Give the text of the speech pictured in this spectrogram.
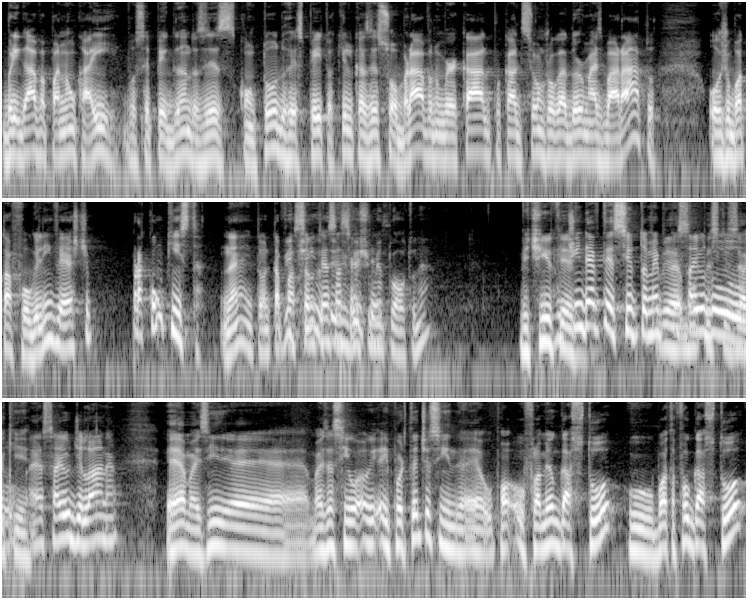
brigava para não cair, você pegando, às vezes, com todo respeito, aquilo que às vezes sobrava no mercado por causa de ser um jogador mais barato, hoje o Botafogo ele investe para conquista, né? Então ele está passando a essa certeza. investimento alto, né? Vitinho teve. Vitinho deve ter sido também, porque é, saiu do. Aqui. É, saiu de lá, né? É, mas, é, mas assim, é importante assim, né, o, o Flamengo gastou, o Botafogo gastou,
